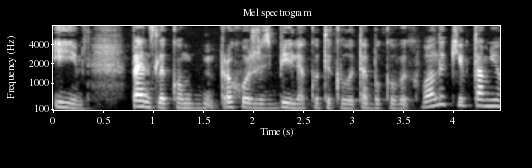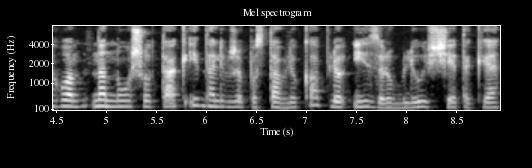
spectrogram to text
і пензликом проходжусь біля кутикули та бокових валиків, там його наношу. так, І далі вже поставлю каплю і зроблю ще таке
